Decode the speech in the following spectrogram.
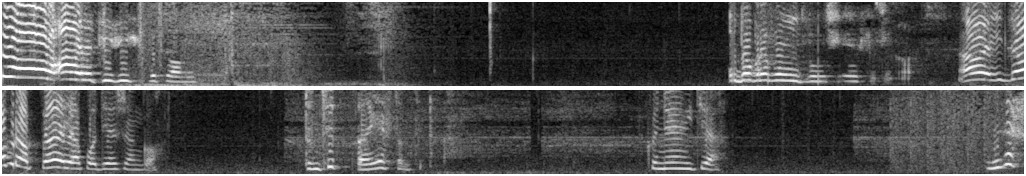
O, ale ty jesteś spocony. I dobra, wyjdź, bo mi się nie chce czekać. Oj, dobra, P, ja podjeżdżam go. Tam typ, a jest tam typ. Tylko nie wiem gdzie. Nie wiesz?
